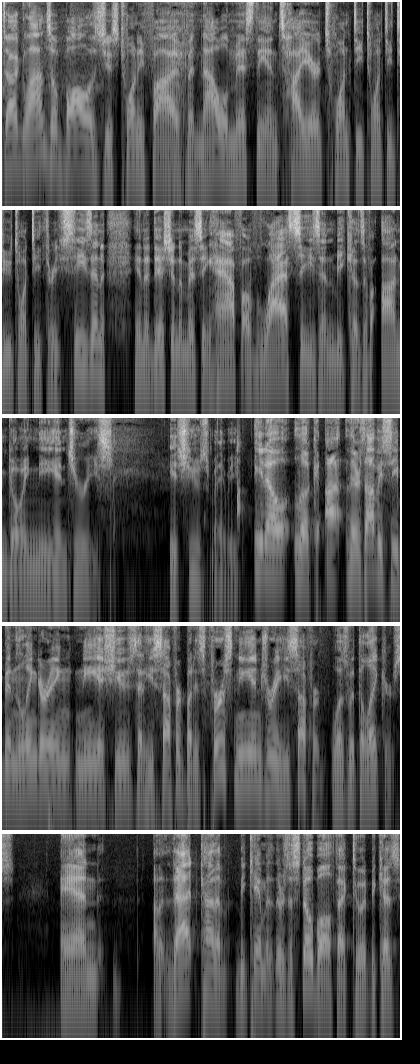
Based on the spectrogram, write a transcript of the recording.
Doug Lonzo Ball is just 25, but now will miss the entire 2022 23 season, in addition to missing half of last season because of ongoing knee injuries. Issues, maybe. You know, look, uh, there's obviously been lingering knee issues that he suffered, but his first knee injury he suffered was with the Lakers. And uh, that kind of became, there's a snowball effect to it because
